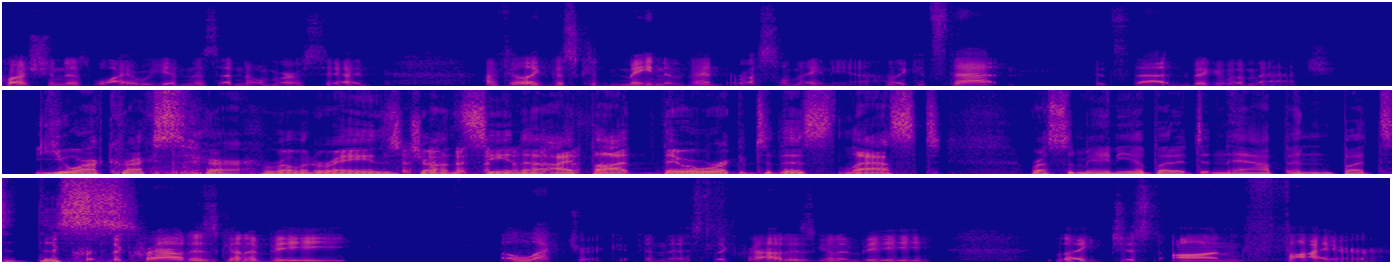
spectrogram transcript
question is why are we getting this at No Mercy? I, I feel like this could main event WrestleMania. Like it's that, it's that big of a match. You are correct, sir. Roman Reigns, John Cena. I thought they were working to this last WrestleMania, but it didn't happen. But this, the, cr- the crowd is going to be electric in this. The crowd is going to be like just on fire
